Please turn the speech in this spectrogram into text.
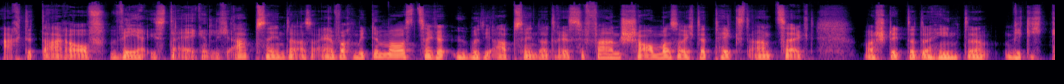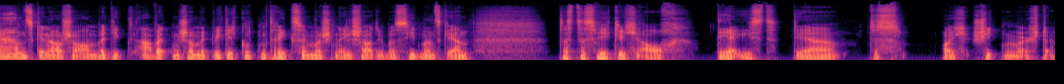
Achtet darauf, wer ist der eigentlich Absender. Also einfach mit dem Mauszeiger über die Absenderadresse fahren, schauen, was euch der Text anzeigt, was steht da dahinter. Wirklich ganz genau schauen, weil die arbeiten schon mit wirklich guten Tricks. Wenn man schnell schaut, übersieht man es gern, dass das wirklich auch der ist, der das euch schicken möchte.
